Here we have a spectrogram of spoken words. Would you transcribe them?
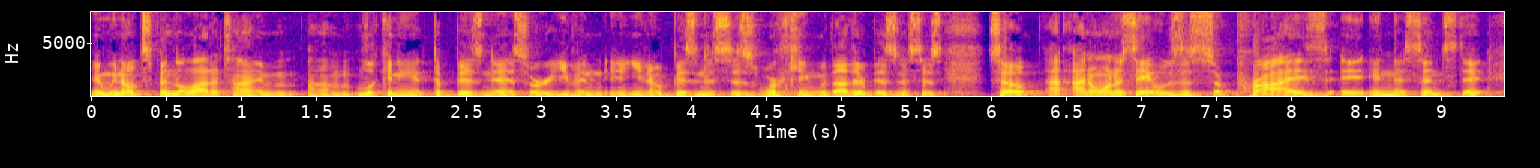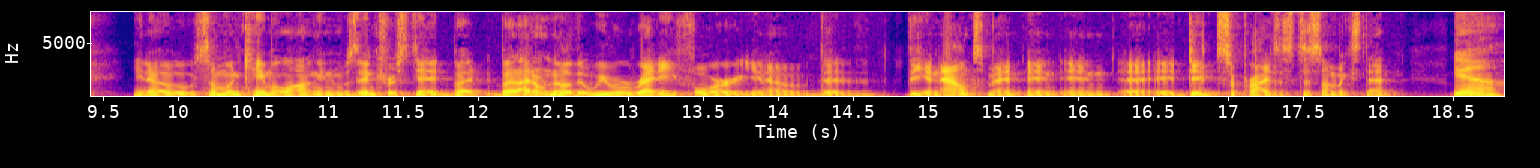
and we don't spend a lot of time um, looking at the business or even you know businesses working with other businesses. So I, I don't want to say it was a surprise in, in the sense that you know someone came along and was interested but but i don't know that we were ready for you know the the announcement and and uh, it did surprise us to some extent. Yeah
